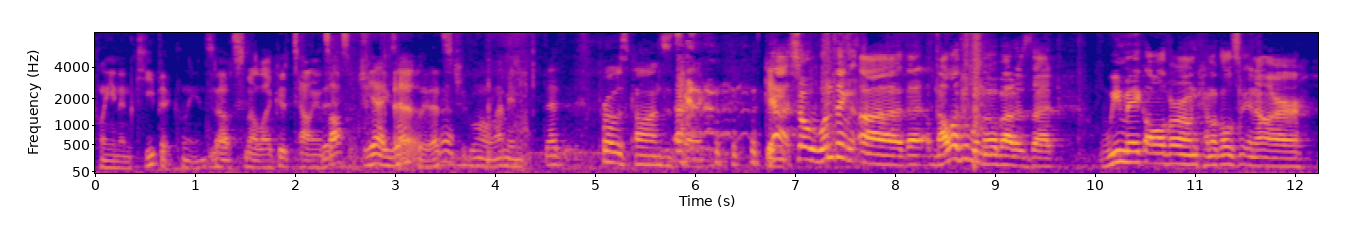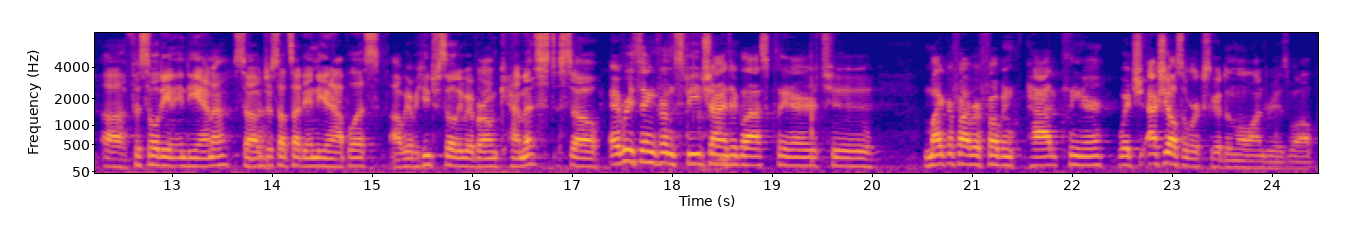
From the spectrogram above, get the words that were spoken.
clean and keep it clean. So Not smell like Italian sausage. yeah, exactly. That's true. well, I mean, that pros cons. It's like. Yeah. So one thing uh, that not a lot of people know about is that we make all of our own chemicals in our uh, facility in Indiana. So just outside Indianapolis, uh, we have a huge facility. We have our own chemist. So everything from speed shine to glass cleaner to microfiber foaming pad cleaner, which actually also works good in the laundry as well.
